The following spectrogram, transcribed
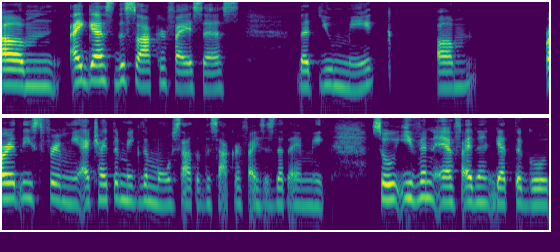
um I guess the sacrifices that you make um or at least for me, I try to make the most out of the sacrifices that I make. So even if I didn't get to go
